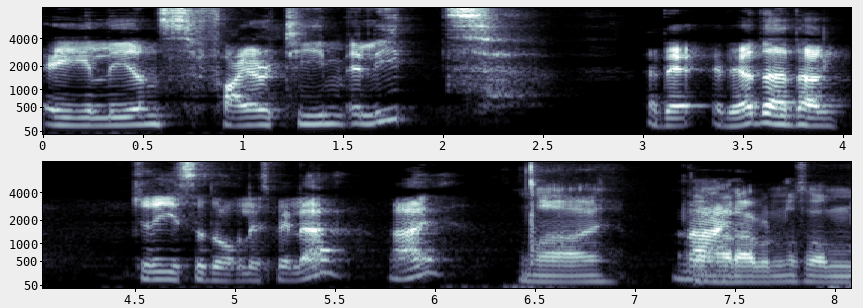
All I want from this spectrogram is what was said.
Aliens Fireteam Elite. Er det, er det det der grisedårlige spillet? Nei? Nei. Det Nei. her er vel noe sånn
